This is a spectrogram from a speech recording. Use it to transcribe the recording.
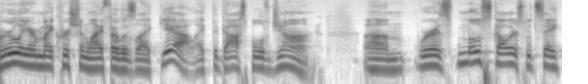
Earlier in my Christian life, I was like, Yeah, like the Gospel of John. Um, whereas most scholars would say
